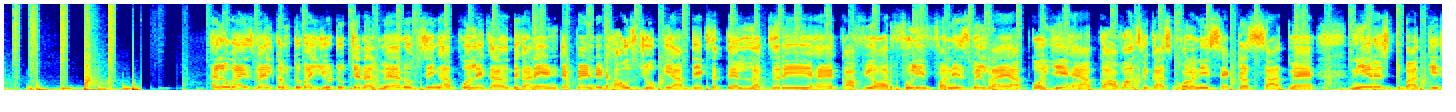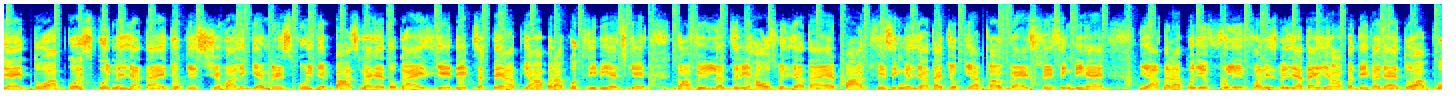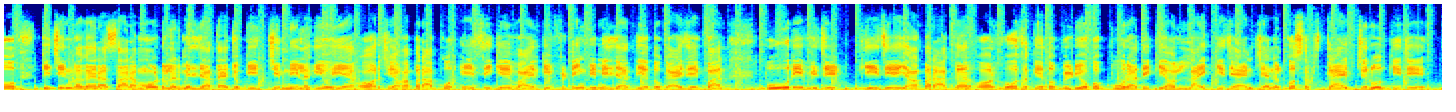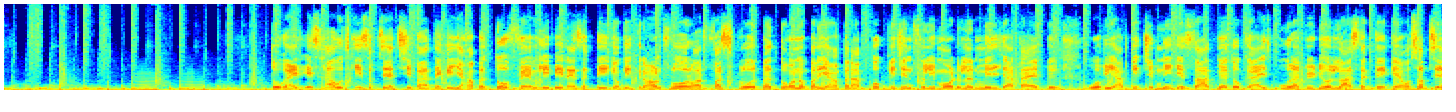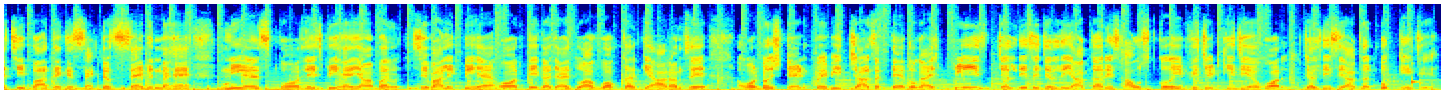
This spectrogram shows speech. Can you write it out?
you hello guys welcome to my YouTube channel मैं अनूप सिंह आपको लेकर आया हूँ दिखाने इंडिपेंडेंट हाउस जो कि आप देख सकते हैं लग्जरी है, काफ़ी और फुली फर्निश मिल रहा है आपको। ये है आपका आवास विकास कॉलोनी सेक्टर सात में। नियरेस्ट बात की जाए तो आपको स्कूल मिल जाता है, जो कि शिवालिक कैम्ब्रिज स्कूल के पास में है। तो गाइज़ ये देख सकते हैं आप, यहाँ पर आपको थ्री बी के काफ़ी लग्जरी हाउस मिल जाता है पार्क फेसिंग मिल जाता है, जो कि आपका वेस्ट फेसिंग भी है। यहाँ पर आपको ये फुली फर्निश मिल जाता है। यहाँ पर देखा जाए तो आपको किचन वगैरह सारा मॉडुलर मिल जाता है, जो कि चिमनी लगी लगी हुई है और यहाँ पर आपको एसी के वायर की फिटिंग भी मिल जाती है। तो गाइज़ एक बार पूरी विज़िट कीजिए यहाँ पर आकर और हो सके तो वीडियो को पूरा देखिए और लाइक कीजिए एंड चैनल को सब्सक्राइब ज़रूर कीजिए। तो गाइज़ इस हाउस की सबसे अच्छी बात है कि यहाँ पर दो फैमिली भी रह सकती है, क्योंकि ग्राउंड फ्लोर और फ़र्स्ट फ्लोर पर दोनों पर यहाँ पर आपको किचन फुली मॉडुलर मिल जाता है वो भी आपकी चिमनी के साथ में। तो गाइज़ पूरा वीडियो लास्ट तक देखें और सबसे अच्छी बात है कि सेक्टर सेवन में है नियरेस्ट कॉलेज भी है, यहाँ पर शिवालिक भी है और देखा जाए तो आप वॉक करके आराम से ऑटो स्टैंड पर भी जा सकते हैं। तो गाइज़ प्लीज़ जल्दी से जल्दी आकर इस हाउस को विज़िट कीजिए और जल्दी से आकर बुक कीजिए।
